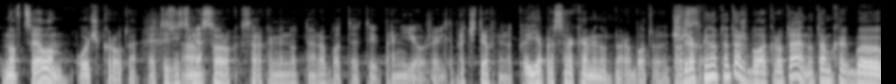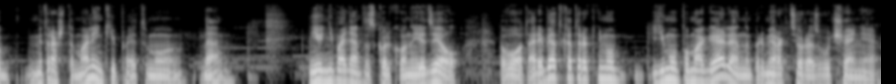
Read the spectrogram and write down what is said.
Но в целом очень круто. Это, извините, А. у меня 40, 40-минутная работа. Ты про нее уже? Или ты про 4-минутную? Я про 40-минутную работу. Просто- Четырехминутная тоже была крутая, но там как бы метраж-то маленький, поэтому Да. ну, не- непонятно, сколько он ее делал. Вот. А ребята, которые к нему ему помогали, например, актеры озвучания,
